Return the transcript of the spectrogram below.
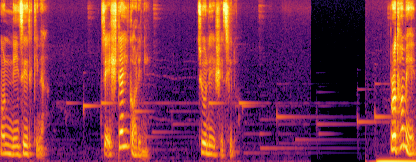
ওর নিজের কিনা। চেষ্টাই করেনি। চলে এসেছিল। প্রথমে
